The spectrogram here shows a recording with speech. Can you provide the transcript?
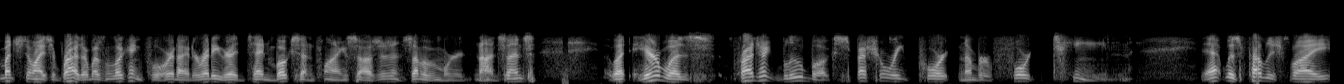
much to my surprise, I wasn't looking for it. I'd already read ten books on flying saucers, and some of them were nonsense. But here was Project Blue Book Special Report Number 14 that was published by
